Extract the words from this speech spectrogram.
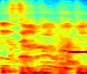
It's time for the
